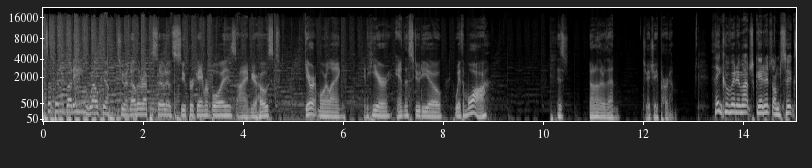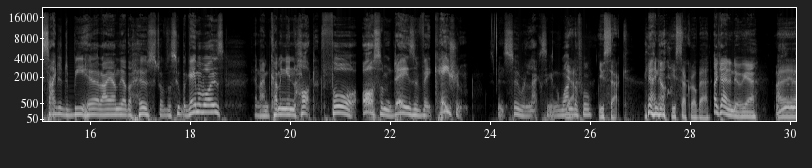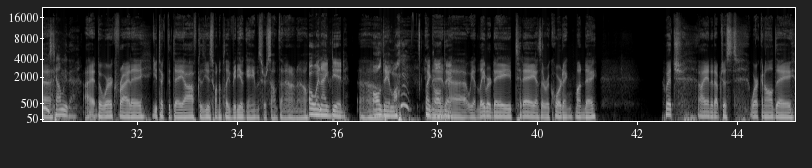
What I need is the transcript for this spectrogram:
What's up, everybody? Welcome to another episode of Super Gamer Boys. I'm your host, Garrett Morlang, and here in the studio with moi is none other than JJ Purdom. Thank you very much, Garrett. I'm so excited to be here. I am the other host of the Super Gamer Boys, and I'm coming in hot at four awesome days of vacation. It's been so relaxing and wonderful. You suck. Yeah, I know. You suck real bad. I kind of do, yeah. Why I, you uh, always tell me that? I had to work Friday. You took the day off because you just want to play video games or something. I don't know. Oh, and I did Um, all day long, like and all day. Uh, we had Labor Day today as a recording, Monday, which I ended up just working all day.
